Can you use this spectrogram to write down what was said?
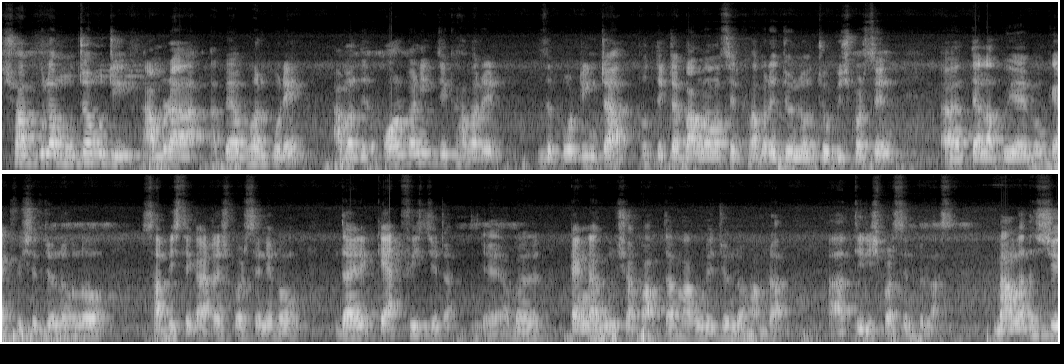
সবগুলা মোটামুটি আমরা ব্যবহার করে আমাদের অর্গানিক যে খাবারের যে প্রোটিনটা প্রত্যেকটা বাংলা মাছের খাবারের জন্য চব্বিশ পার্সেন্ট তেলাপুয়া এবং ক্যাটফিশের জন্য হলো ছাব্বিশ থেকে আঠাশ পার্সেন্ট এবং ডাইরেক্ট ক্যাটফিশ যেটা আবার ট্যাংরা, গুলশা, পাবদা, মাগুরের জন্য আমরা তিরিশ পার্সেন্ট প্লাস বাংলাদেশে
